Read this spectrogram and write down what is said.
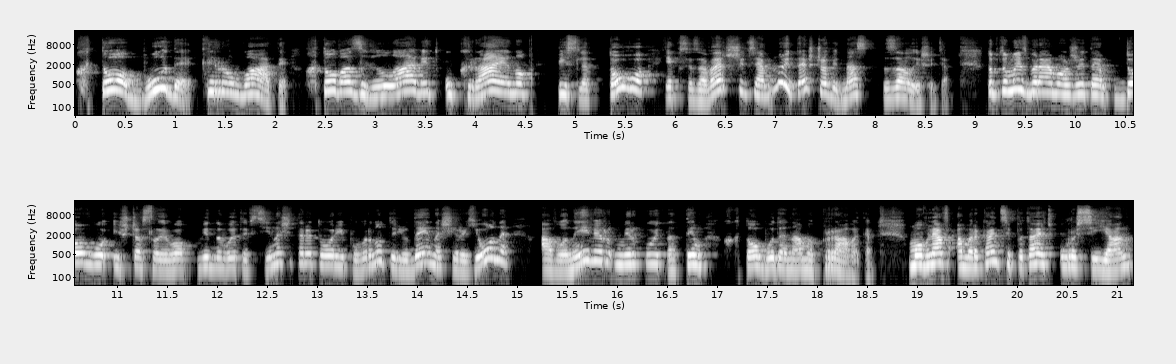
хто буде керувати, хто возглавить Україну після того, як все завершиться, ну і те, що від нас залишиться. Тобто, ми збираємо жити довго і щасливо, відновити всі наші території, повернути людей, наші регіони. А вони міркують над тим, хто буде нами правити. Мовляв, американці питають у росіян,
